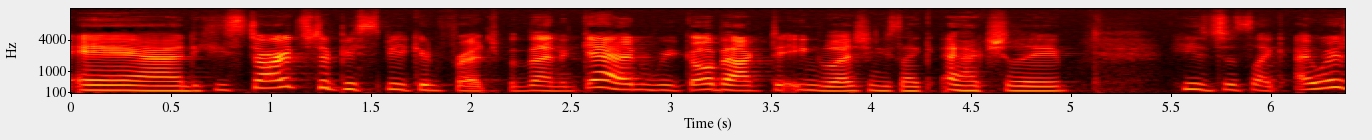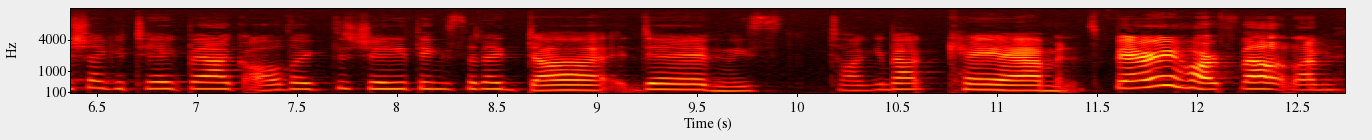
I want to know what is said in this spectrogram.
And he starts to be speaking French, but then again, we go back to English and he's like, actually, he's just like, I wish I could take back all like the shitty things that I did. And he's talking about Cam and it's very heartfelt. And I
